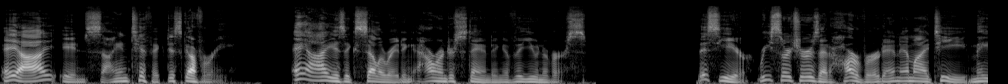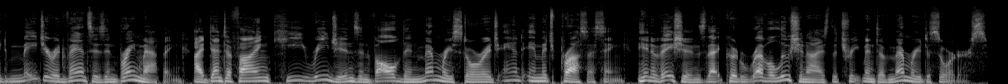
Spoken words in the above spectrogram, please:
AI in Scientific Discovery. AI is accelerating our understanding of the universe. This year, researchers at Harvard and MIT made major advances in brain mapping, identifying key regions involved in memory storage and image processing, innovations that could revolutionize the treatment of memory disorders.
